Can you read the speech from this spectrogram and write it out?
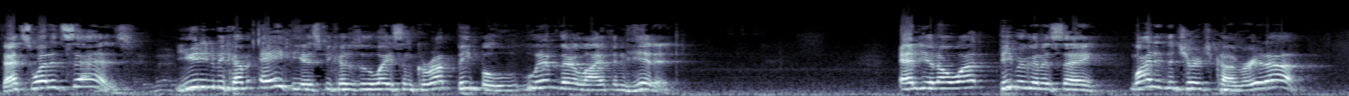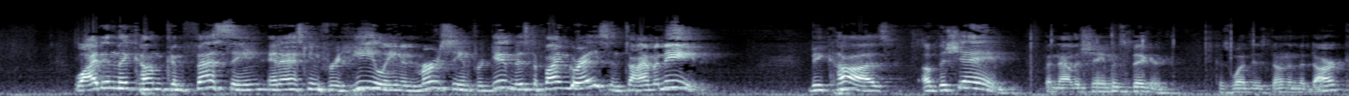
That's what it says. You need to become atheist because of the way some corrupt people live their life and hid it. And you know what? People are going to say, why did the church cover it up? Why didn't they come confessing and asking for healing and mercy and forgiveness to find grace in time of need? Because of the shame. But now the shame is bigger. Because what is done in the dark,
